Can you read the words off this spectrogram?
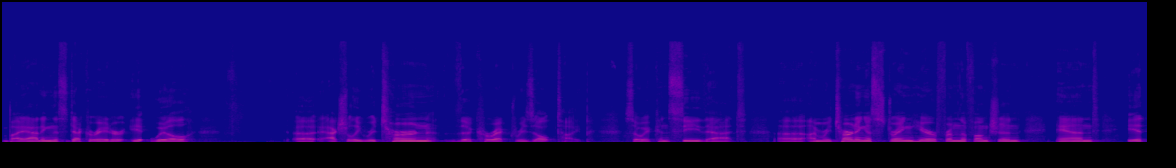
by adding this decorator, it will uh, actually return the correct result type. So it can see that uh, I'm returning a string here from the function, and it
